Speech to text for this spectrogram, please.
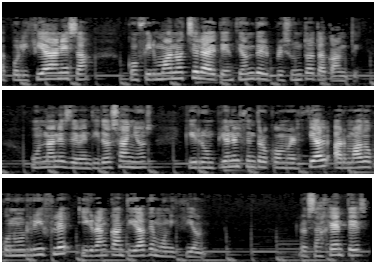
La policía danesa confirmó anoche la detención del presunto atacante, un danés de 22 años que irrumpió en el centro comercial armado con un rifle y gran cantidad de munición. Los agentes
